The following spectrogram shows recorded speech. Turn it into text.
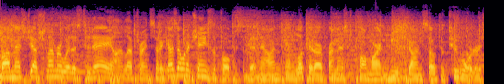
Bob Metz, Jeff Schlemmer with us today on Left, Right, and Center. Guys, I want to change the focus a bit now and, and look at our Prime Minister Paul Martin, who's gone south of two borders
